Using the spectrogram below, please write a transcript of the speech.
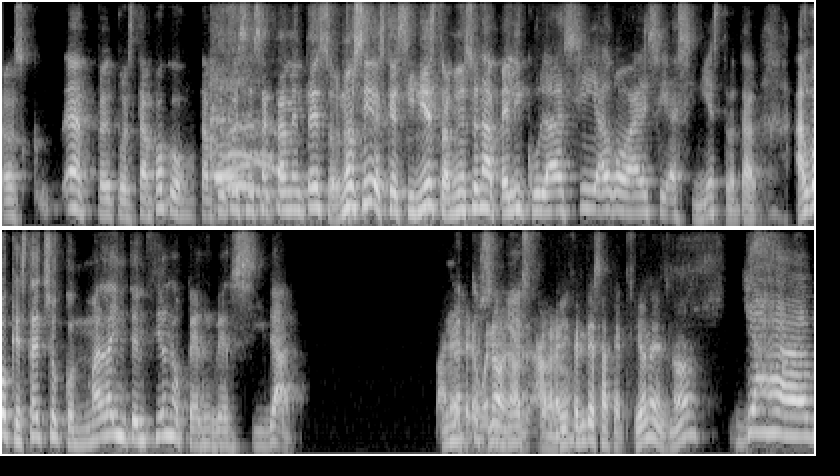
Eh, pues tampoco, tampoco es exactamente eso. No, sí, es que es siniestro. A mí es una película así, algo así, es siniestro, tal. Algo que está hecho con mala intención o perversidad. Vale, pero bueno, habrá diferentes acepciones, ¿no? Ya,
